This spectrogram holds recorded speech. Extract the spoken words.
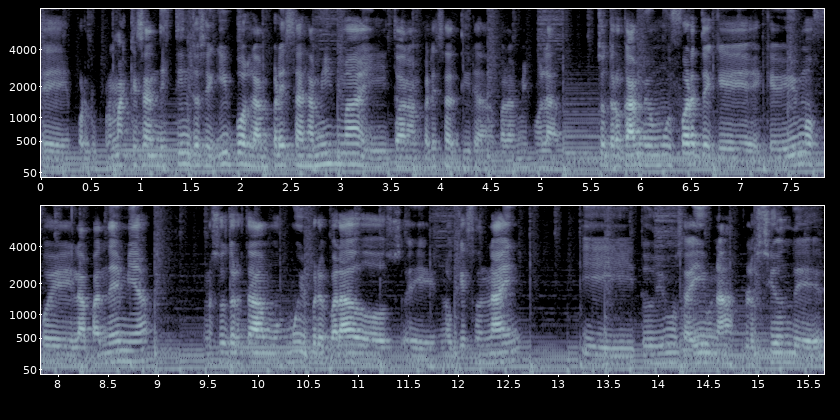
Eh, porque por más que sean distintos equipos, la empresa es la misma y toda la empresa tira para el mismo lado. Otro cambio muy fuerte que, que vivimos fue la pandemia. Nosotros estábamos muy preparados en lo que es online y tuvimos ahí una explosión de,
